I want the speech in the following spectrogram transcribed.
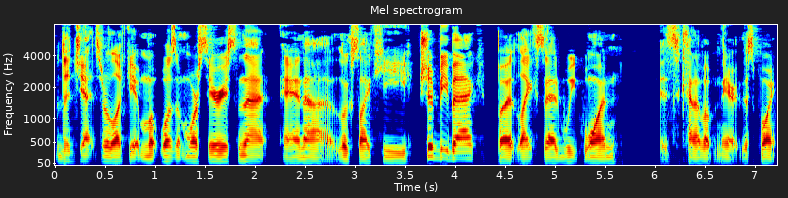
the Jets are lucky it m- wasn't more serious than that. And uh, it looks like he should be back, but like I said, week one, it's kind of up in the air at this point.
